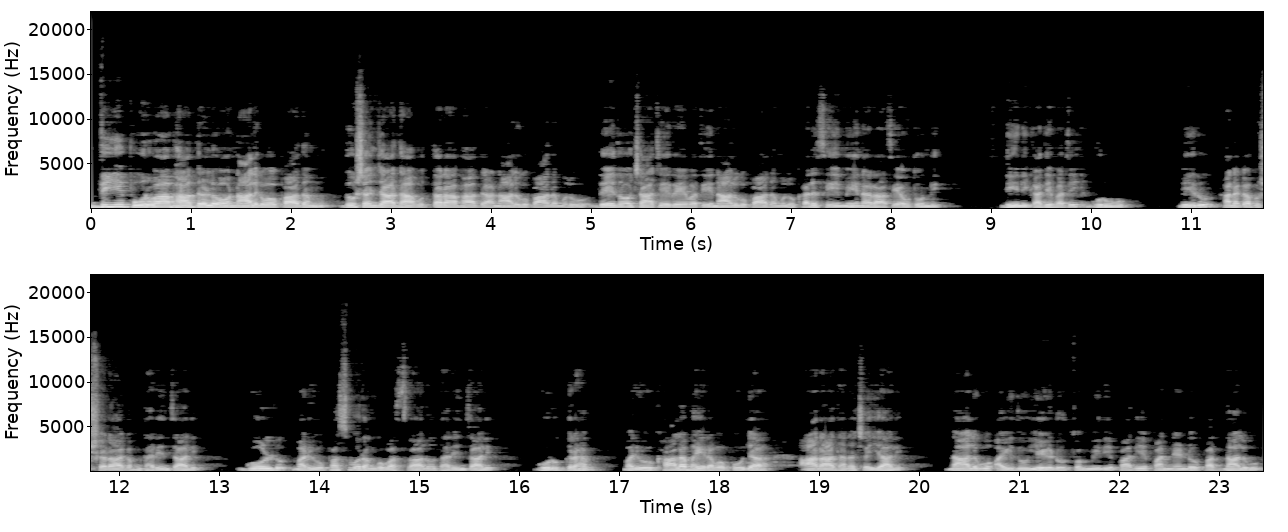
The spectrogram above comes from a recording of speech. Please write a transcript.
ది పూర్వాభాద్రలో నాలుగవ పాదం దూషంజాధ ఉత్తరాభాద్ర నాలుగు పాదములు దేదోచాచి రేవతి నాలుగు పాదములు కలిసి మీనరాశి అవుతుంది. దీనికి అధిపతి గురువు. వీరు కనకపుష్యరాగం ధరించాలి. గోల్డ్ మరియు పసుపు రంగు వస్త్రాలు ధరించాలి. గురుగ్రహం మరియు కాలభైరవ పూజ ఆరాధన చెయ్యాలి. నాలుగు ఐదు ఏడు తొమ్మిది పది పన్నెండు పద్నాలుగు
